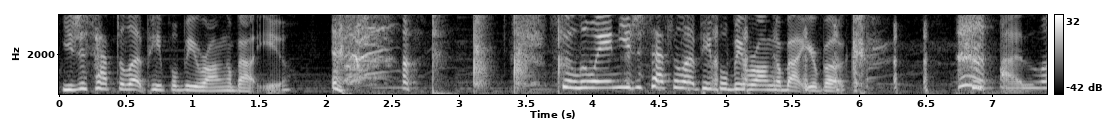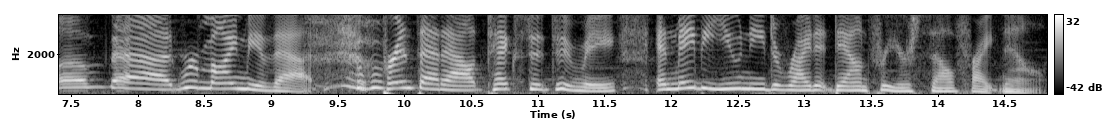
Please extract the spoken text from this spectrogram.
you just have to let people be wrong about you. so, Luann, you just have to let people be wrong about your book. I love that. Remind me of that. Print that out, text it to me, and maybe you need to write it down for yourself right now.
